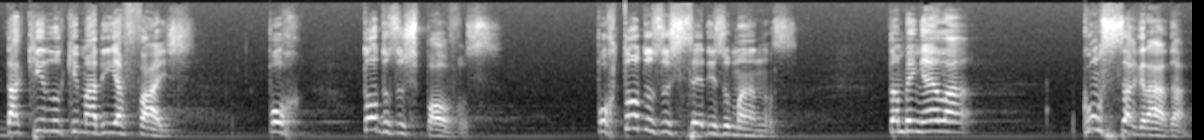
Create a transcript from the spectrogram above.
daquilo que Maria faz por todos os povos, por todos os seres humanos. Também ela consagrada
